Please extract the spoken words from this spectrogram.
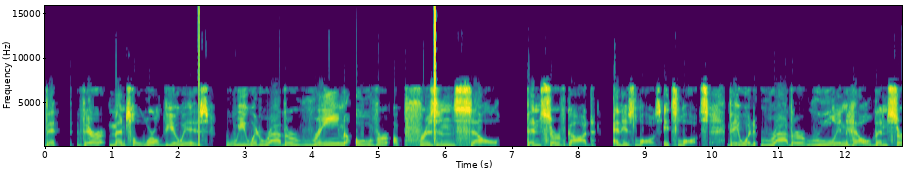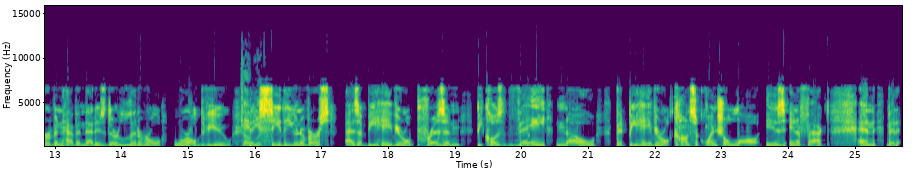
that their mental worldview is we would rather reign over a prison cell than serve God and his laws, its laws. They would rather rule in hell than serve in heaven. That is their literal worldview. Totally. They see the universe as a behavioral prison because they know that behavioral consequential law is in effect and that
